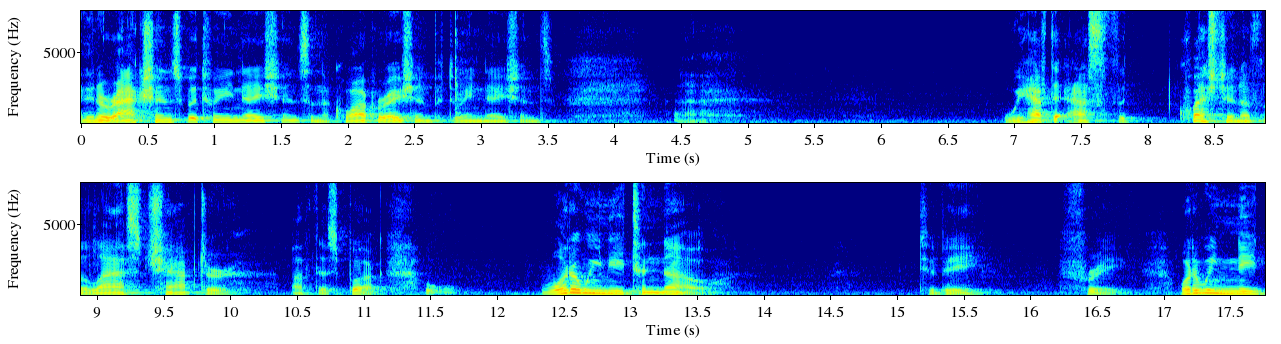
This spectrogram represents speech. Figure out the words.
interactions between nations and the cooperation between nations, uh, we have to ask the question of the last chapter of this book. What do we need to know to be free? What do we need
